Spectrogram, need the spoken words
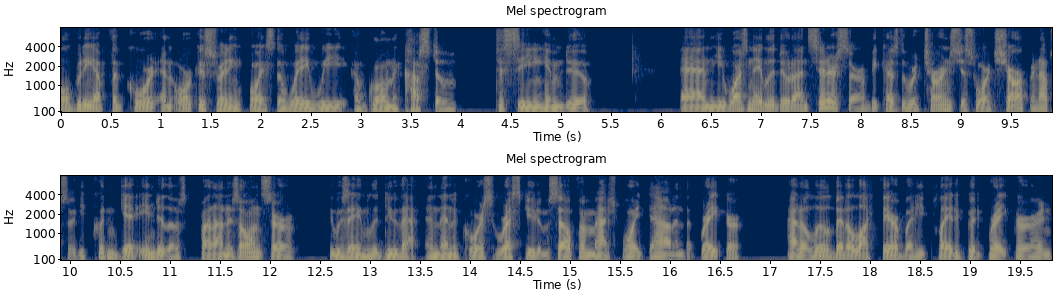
opening up the court and orchestrating points the way we have grown accustomed to seeing him do. And he wasn't able to do it on Sinner serve because the returns just weren't sharp enough. So he couldn't get into those. But on his own serve, he was able to do that. And then, of course, rescued himself a match point down in the breaker had a little bit of luck there, but he played a good breaker, and,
